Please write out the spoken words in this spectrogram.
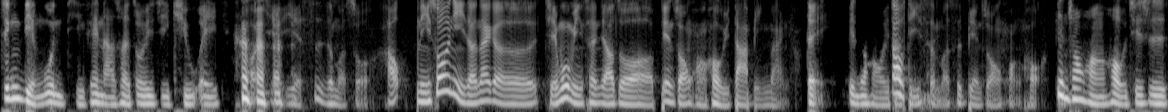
经典问题可以拿出来做一集 Q&A。哦也也是这么说。好，你说你的那个节目名称叫做《变装皇后与大兵麦》啊，对，变装皇后到底什么是变装皇后？变装皇后其实，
